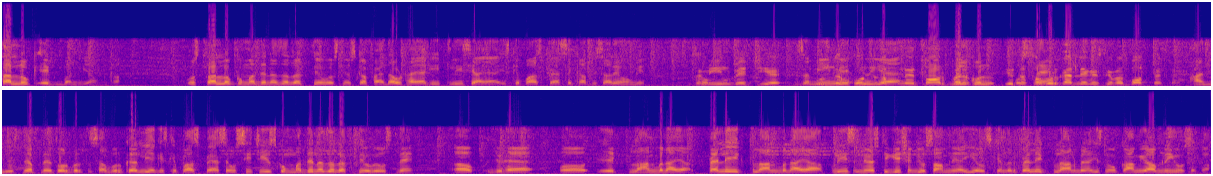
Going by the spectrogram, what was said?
ताल्लुक एक बन गया उनका। उस ताल्लुक को मद्देनजर रखते हुए उसने उसका फ़ायदा उठाया कि इटली से आया इसके पास पैसे काफ़ी सारे होंगे। ज़मीन बेची है ज़मीन बेची हुई है। अपने तौर पर बिल्कुल, ये तस्वुर कर लिया कि इसके पास बहुत पैसा है। हाँ जी उसने अपने तौर पर तस्वुर कर लिया कि इसके पास पैसे उसी चीज़ को मद्देनजर रखते हुए उसने जो है एक प्लान बनाया। पहले एक प्लान बनाया पुलिस इन्वेस्टिगेशन जो सामने आई है उसके अंदर पहले एक प्लान बनाया जिसमें वो कामयाब नहीं हो सका।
